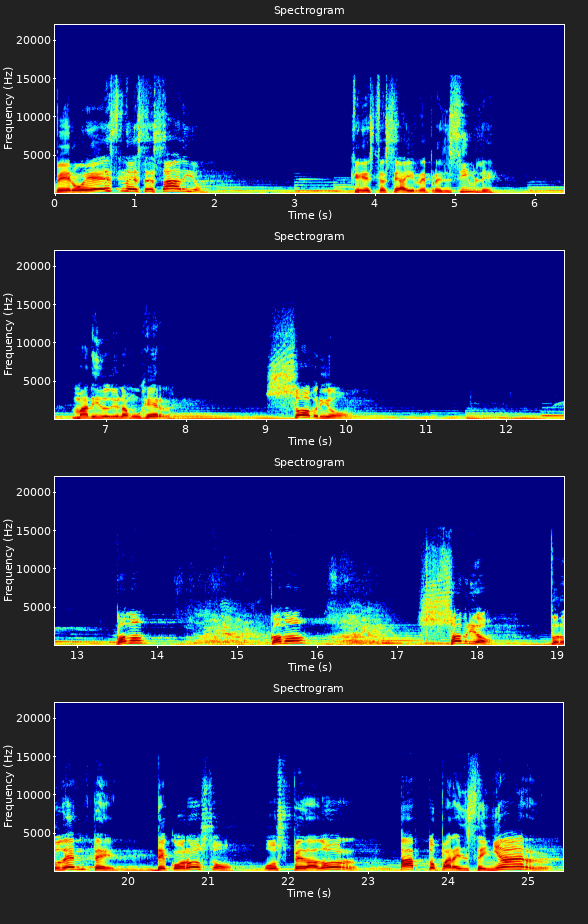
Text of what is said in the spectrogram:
Pero es necesario que éste sea irreprensible, marido de una mujer, sobrio. ¿Cómo? ¿Cómo? Sobrio, prudente, decoroso, hospedador, apto para enseñar.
